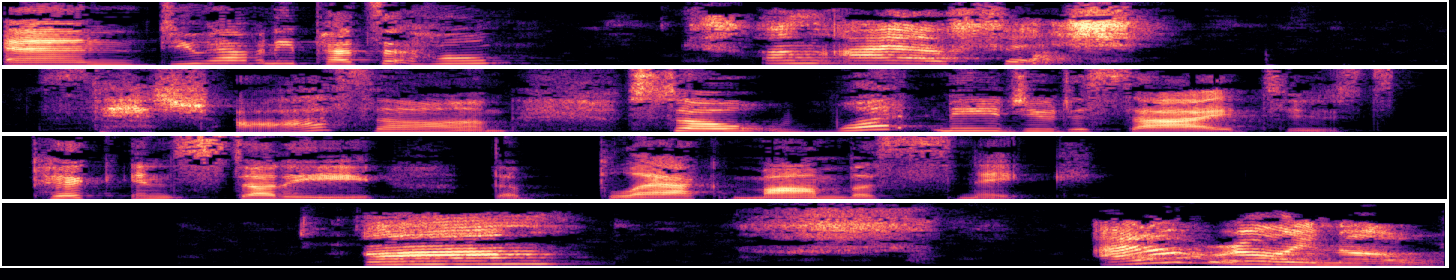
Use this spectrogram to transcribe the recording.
And do you have any pets at home? Um, I have fish. Fish. Awesome. So what made you decide to pick and study the black mamba snake? Um, I don't really know.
